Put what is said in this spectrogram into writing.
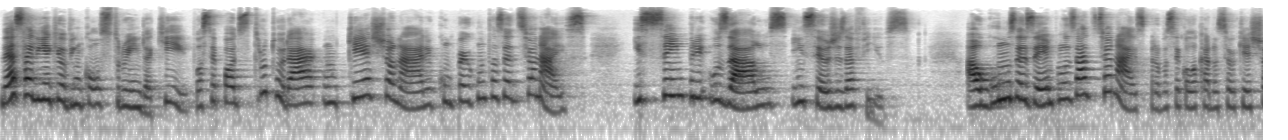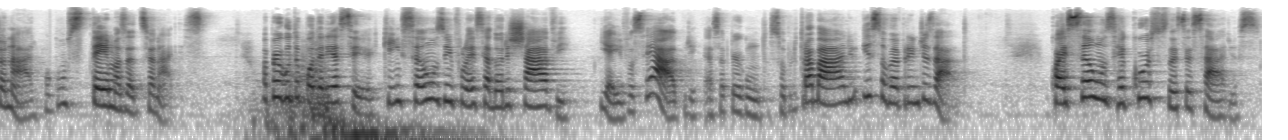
Nessa linha que eu vim construindo aqui, você pode estruturar um questionário com perguntas adicionais e sempre usá-los em seus desafios. Alguns exemplos adicionais para você colocar no seu questionário, alguns temas adicionais. Uma pergunta poderia ser: quem são os influenciadores-chave? E aí você abre essa pergunta sobre o trabalho e sobre o aprendizado. Quais são os recursos necessários?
